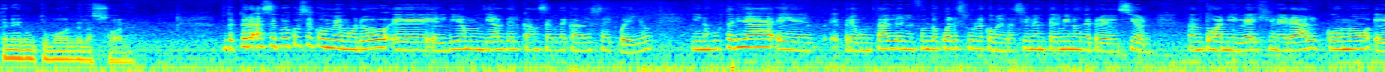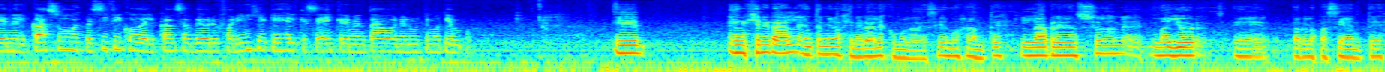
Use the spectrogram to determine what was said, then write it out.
tener un tumor de la zona. Doctor, hace poco se conmemoró eh, el Día Mundial del Cáncer de Cabeza y Cuello y nos gustaría eh, preguntarle en el fondo cuál es su recomendación en términos de prevención, tanto a nivel general como en el caso específico del cáncer de orofaringe, que es el que se ha incrementado en el último tiempo. Eh, en general, en términos generales, como lo decíamos antes, la prevención eh, mayor eh, para los pacientes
